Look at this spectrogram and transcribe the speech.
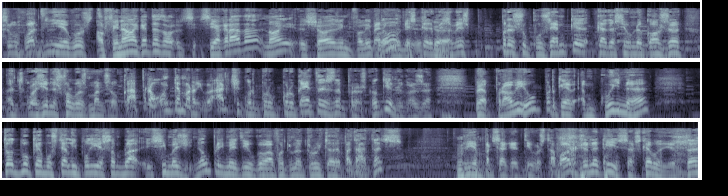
s'ho fotin i a gust. Al final aquest és el... Si, si agrada, noi, això és infal·lible. Bueno, és que, a més a més, pressuposem que, que ha de ser una cosa... La gent es fa les mans al cap, però on hem arribat? Si cro cro croquetes de... Però escolti, una cosa... Però, provi-ho, perquè en cuina tot el que a vostè li podia semblar... S'imagina el primer tio que va fotre una truita de patates? Podríem pensar que aquest tio està boig en aquí, saps què vull dir-te?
